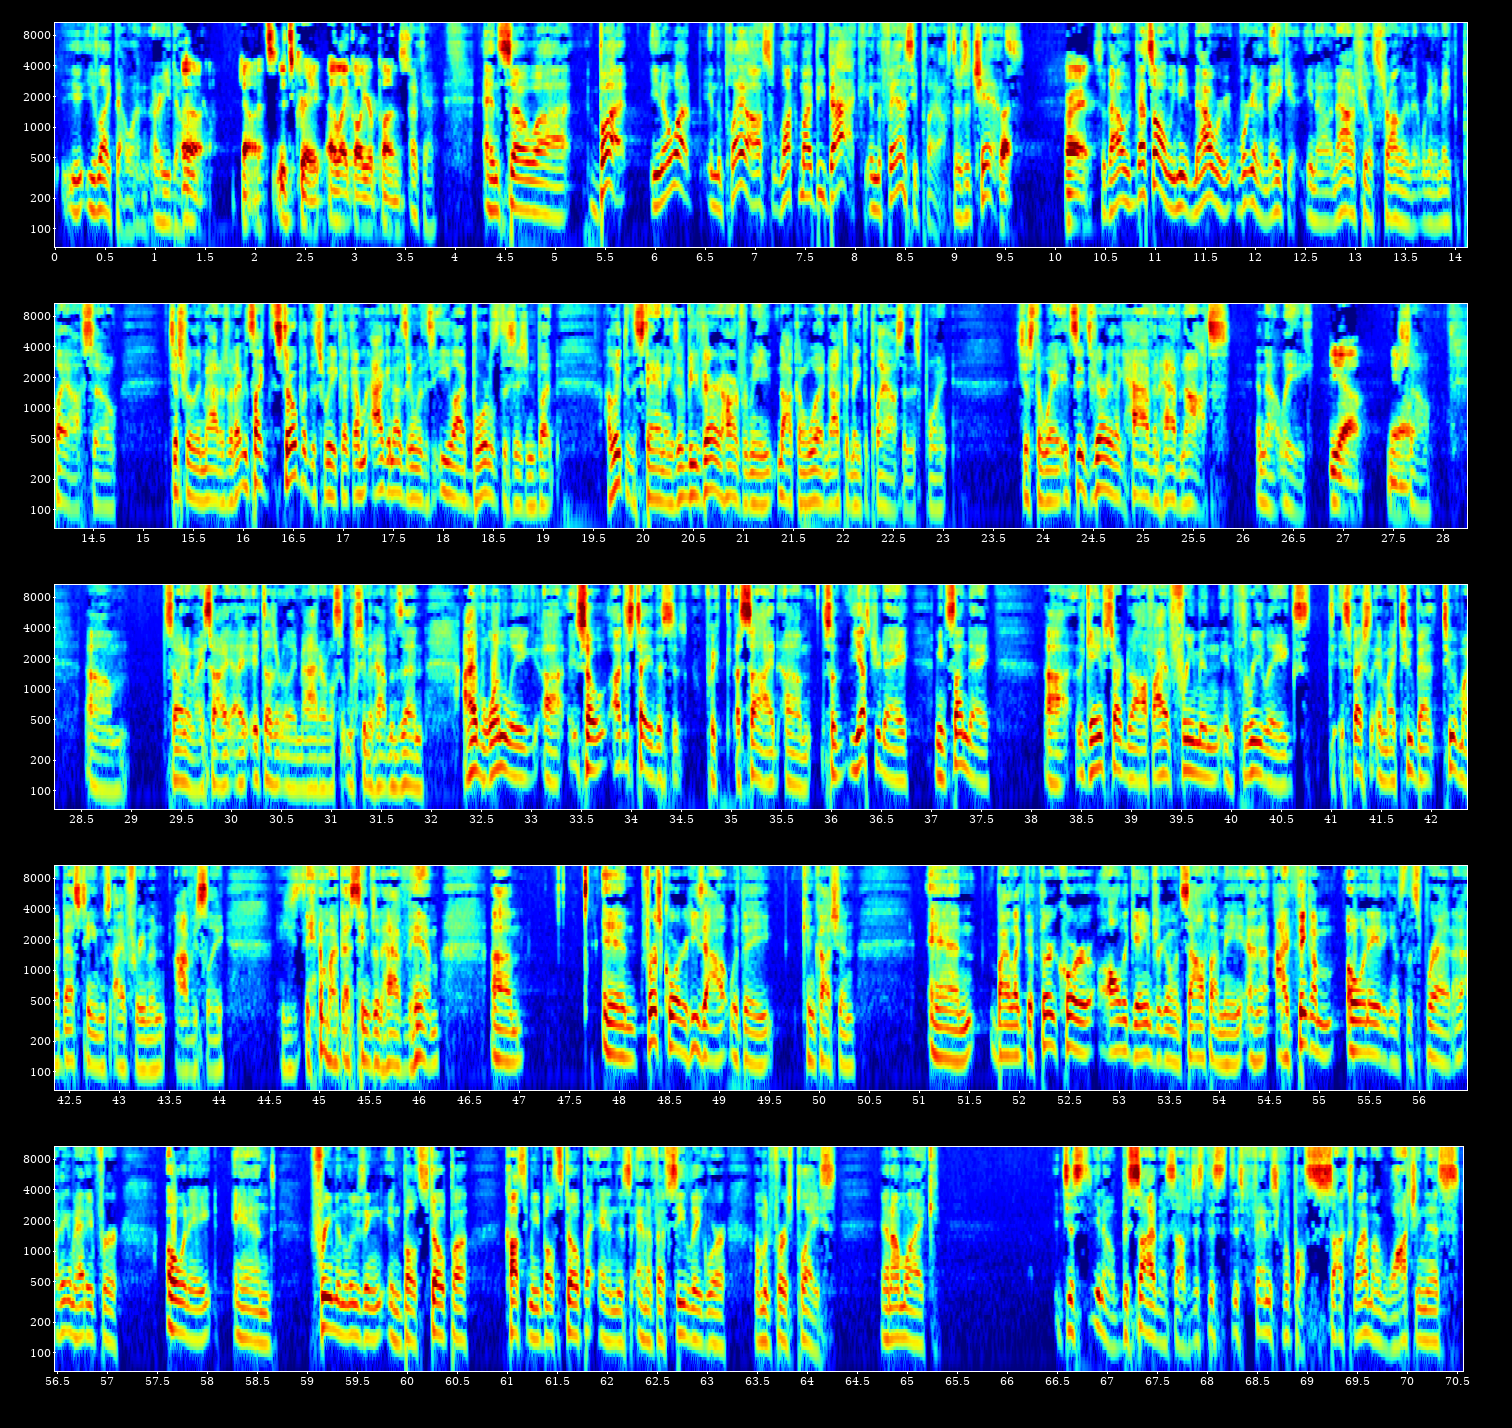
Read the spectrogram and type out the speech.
you, you like that one, or you don't? Uh, no, it's, it's great. I like all your puns. Okay. And so, uh, but you know what? In the playoffs, luck might be back in the fantasy playoffs. There's a chance. Right. Right. So that would, that's all we need. Now we're we're going to make it. You know, now I feel strongly that we're going to make the playoffs. So just really matters. But it's like Stopa this week. Like I'm agonizing with this Eli Bortles decision, but I looked at the standings. It would be very hard for me, knock on wood, not to make the playoffs at this point. It's just the way it's it's very like have and have nots in that league. Yeah. Yeah. So, um, so anyway, so I, I, it doesn't really matter. We'll, see- we'll see what happens then. I have one league. Uh, so I'll just tell you this as a quick aside. Um, so yesterday, I mean Sunday, uh, the game started off. I have Freeman in three leagues, especially in my two be- two of my best teams. I have Freeman, obviously. He's you know, my best teams that have him. Um, and first quarter, he's out with a concussion. And by like the third quarter, all the games are going south on me. And I think I'm 0 and 8 against the spread. I I think I'm heading for 0 and 8. And Freeman losing in both Stopa costing me both Stopa and this NFFC league where I'm in first place, and I'm like, just you know, beside myself. Just this this fantasy football sucks. Why am I watching this?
